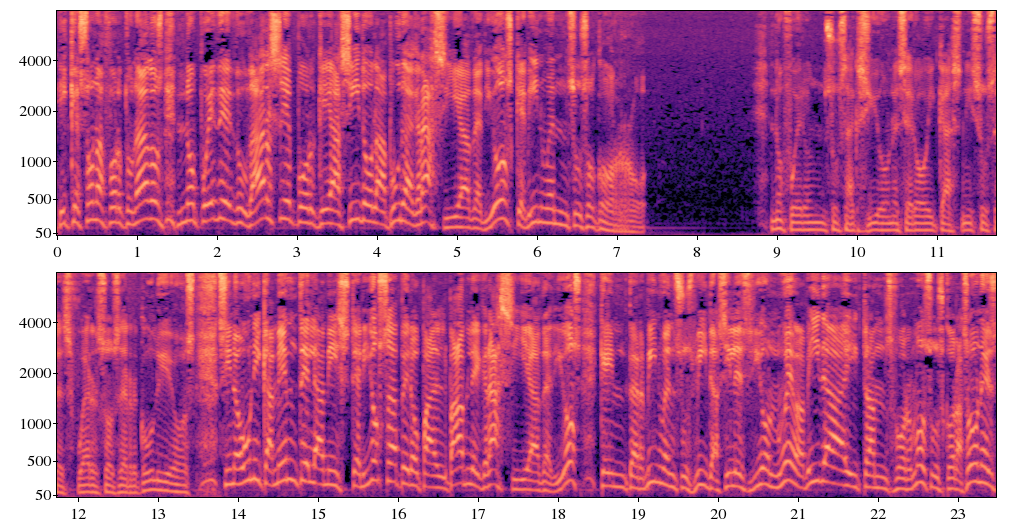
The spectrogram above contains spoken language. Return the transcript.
y que son afortunados no puede dudarse porque ha sido la pura gracia de Dios que vino en su socorro. No fueron sus acciones heroicas ni sus esfuerzos hercúleos, sino únicamente la misteriosa pero palpable gracia de Dios que intervino en sus vidas y les dio nueva vida y transformó sus corazones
